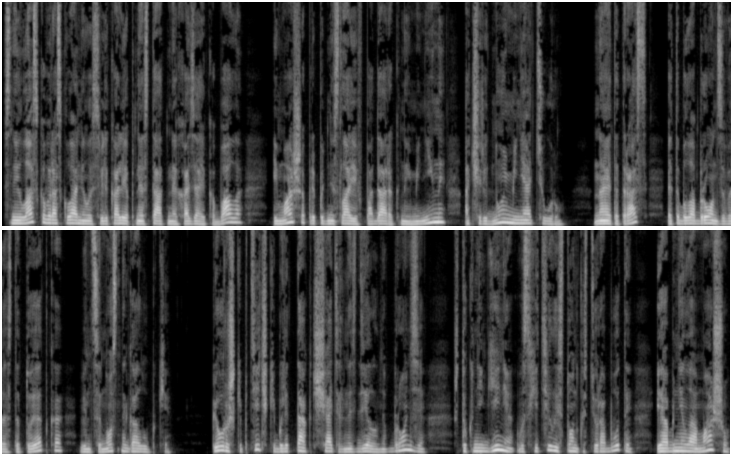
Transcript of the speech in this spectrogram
С ней ласково раскланялась великолепная статная хозяйка бала, и Маша преподнесла ей в подарок на именины очередную миниатюру. На этот раз это была бронзовая статуэтка венценосной голубки. Перышки птички были так тщательно сделаны в бронзе, что княгиня восхитилась тонкостью работы и обняла Машу,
